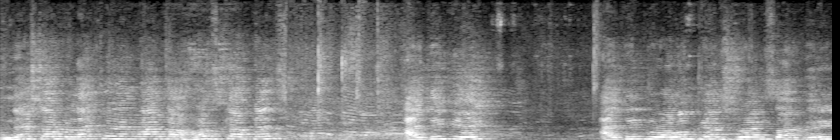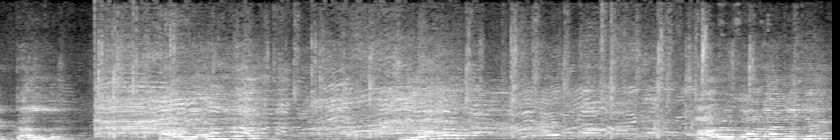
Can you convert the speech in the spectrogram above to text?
Next, I would like to invite the house captains. I think it, I think the Olympiad students are very dull. Are you energetic? No? Are you not energetic?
